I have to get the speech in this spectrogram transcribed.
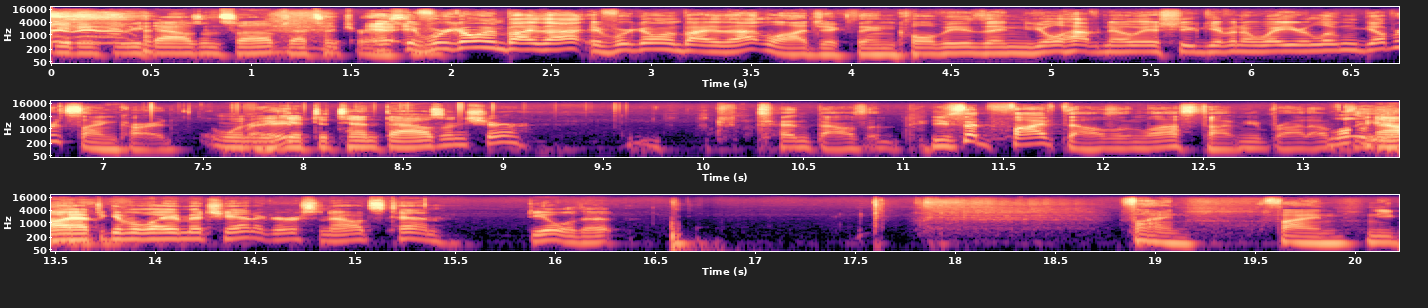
getting 3000 subs that's interesting if we're going by that if we're going by that logic then colby then you'll have no issue giving away your logan gilbert sign card when right? we get to 10000 sure ten thousand. You said five thousand last time you brought up. Well, now I have to give away a Mitch Haniger, so now it's ten. Deal with it. Fine, fine. You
